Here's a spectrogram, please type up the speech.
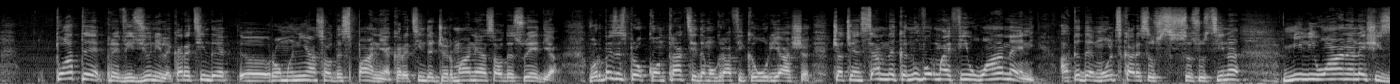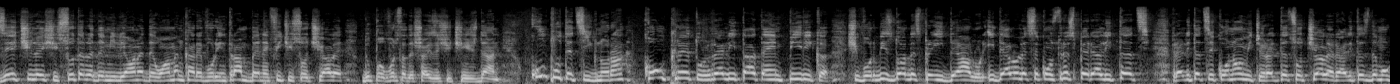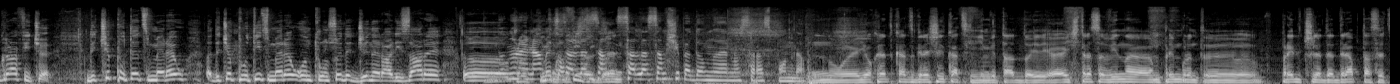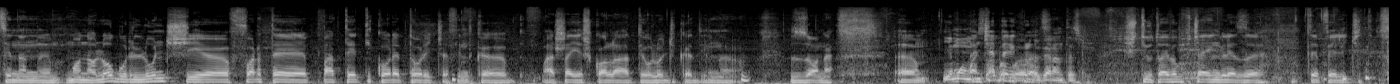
toate previziunile care țin de uh, România sau de Spania, care țin de Germania sau de Suedia, vorbesc despre o contracție demografică uriașă, ceea ce înseamnă că nu vor mai fi oameni atât de mulți care să, să susțină milioanele și zecile și sutele de milioane de oameni care vor intra în beneficii sociale după vârsta de 65 de ani. Cum puteți ignora concretul, realitatea empirică și vorbiți doar despre idealuri? Idealurile se construiesc pe realități, realități economice, realități sociale, realități demografice. De ce puteți mereu, de ce plutiți mereu într-un soi de generalizare uh, Domnule, metafizică. Să lăsăm, să lăsăm și pe domnul Ernu să răspundă. Nu, eu cred că ați greșit că ați invitat doi. Aici trebuie să vină, în primul rând, uh, predicile de dreapta să țină în monologuri lungi și uh, foarte patetico-retorice, fiindcă așa e școala teologică din uh, zonă. E mult mai slabă, vă garantez. Știu, tu ai făcut cea engleză, te felicit.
